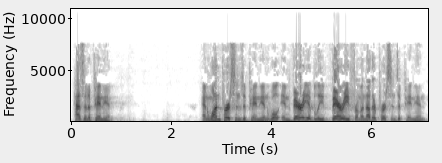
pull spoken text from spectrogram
has an opinion. And one person's opinion will invariably vary from another person's opinion.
